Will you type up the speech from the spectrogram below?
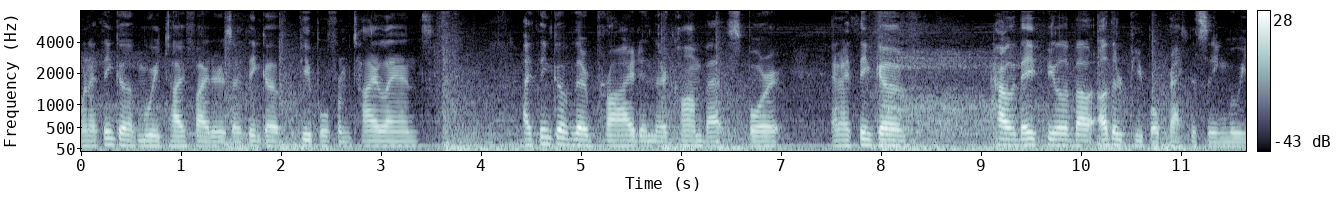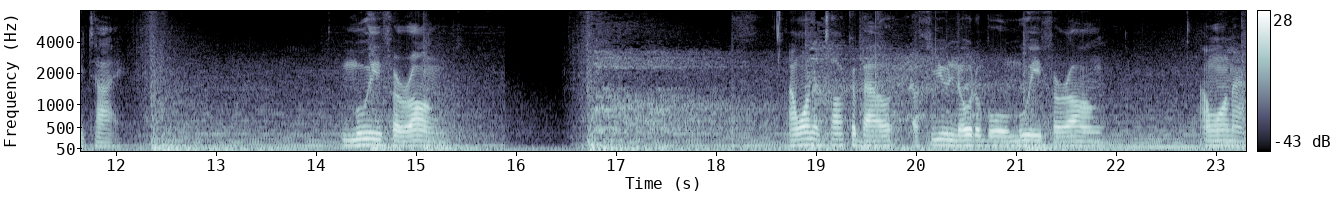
When I think of Muay Thai fighters, I think of people from Thailand. I think of their pride in their combat sport, and I think of how they feel about other people practicing Muay Thai. Muay Farang. I want to talk about a few notable Muay Farang. I want to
